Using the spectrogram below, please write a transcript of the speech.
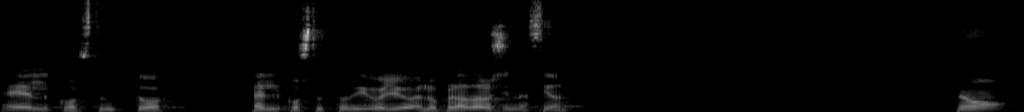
el constructor? El constructor digo yo, el operador de asignación. No.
